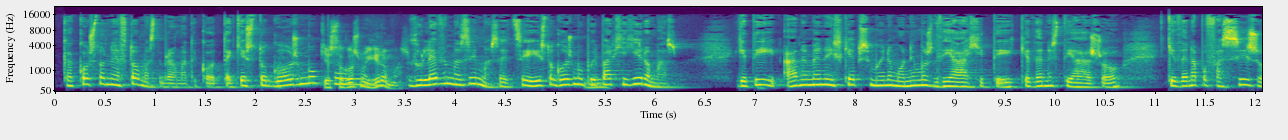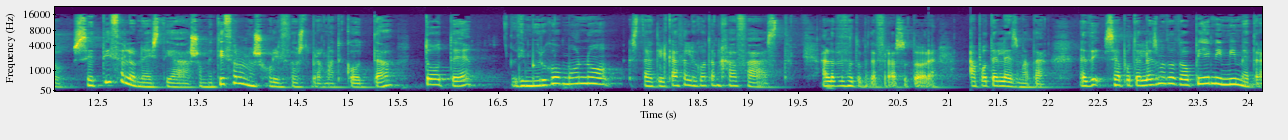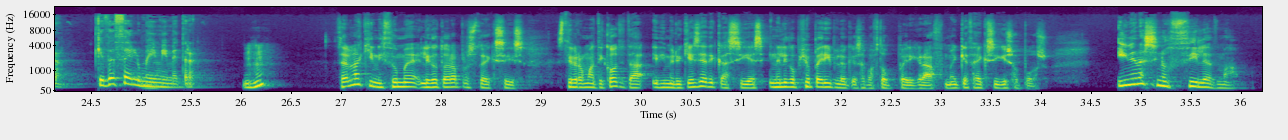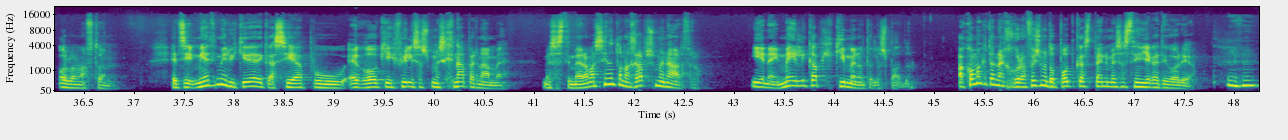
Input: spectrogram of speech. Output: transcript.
κακό στον εαυτό μας στην πραγματικότητα και στον κόσμο και στον που κόσμο γύρω μας. δουλεύει μαζί μας, έτσι, ή στον κόσμο που υπάρχει γύρω μας. Γιατί αν εμένα η σκέψη μου είναι μονίμως διάχυτη και δεν εστιάζω και δεν αποφασίζω σε τι θέλω να εστιάσω, με τι θέλω να ασχοληθώ στην πραγματικότητα, τότε δημιουργώ μόνο, στα αγγλικά θα λεγόταν half-assed, αλλά δεν θα το μεταφράσω τώρα, αποτελέσματα. Δηλαδή σε αποτελέσματα τα οποία είναι ημίμετρα και δεν θέλουμε ημίμετρα. Θέλω να κινηθούμε λίγο τώρα προς το εξής. Στην πραγματικότητα, οι δημιουργικές διαδικασίες είναι λίγο πιο περίπλοκες από αυτό που περιγράφουμε και θα εξηγήσω πώς. Είναι ένα συνοθήλευμα όλων αυτών. Έτσι, μια δημιουργική διαδικασία που εγώ και οι φίλοι, ας πούμε, συχνά περνάμε μέσα στη μέρα μας είναι το να γράψουμε ένα άρθρο. Ή ένα email ή κάποιο κείμενο τέλος πάντων. Ακόμα και το να ηχογραφήσουμε το podcast παίρνει μέσα στην ίδια κατηγορία. Mm-hmm.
